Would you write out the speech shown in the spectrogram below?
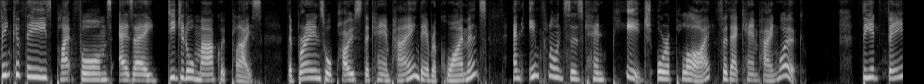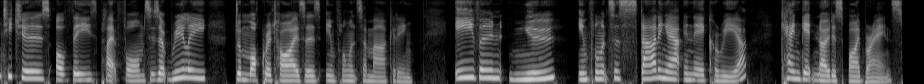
Think of these platforms as a digital marketplace. The brands will post the campaign, their requirements, and influencers can pitch or apply for that campaign work. The advantages of these platforms is it really democratizes influencer marketing. Even new influencers starting out in their career can get noticed by brands.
